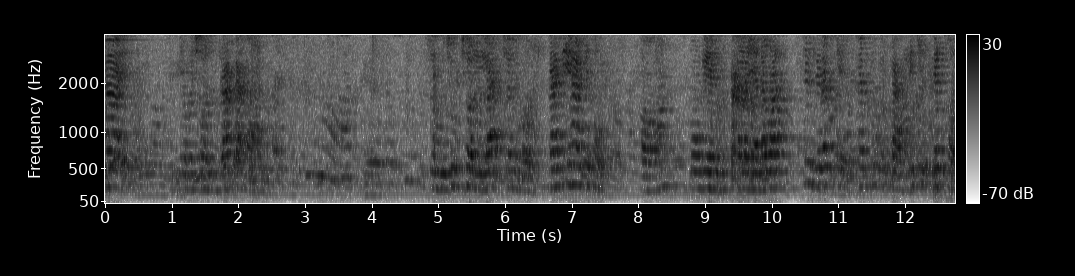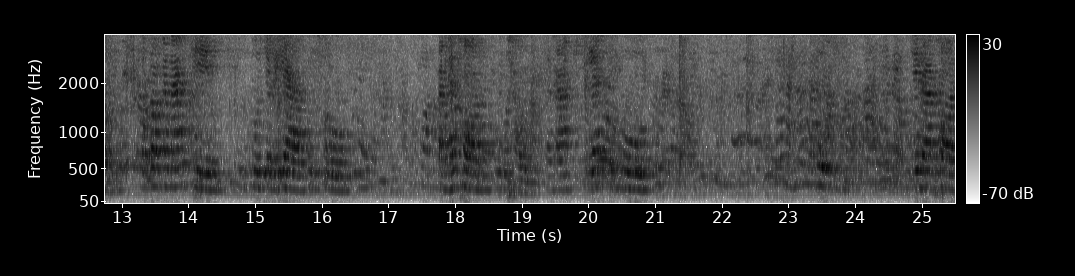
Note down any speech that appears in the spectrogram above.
ค่ายเยาวชนรักการอ่านสู่ชุมชนและชนบทครั้งที่ 56 ของโรงเรียนกัลยาณวัฒน์ซึ่งได้รับเกียรติท่านผู้บริการลิขิตเพชรผลแล้วก็คณะทีมคุณครูจริยาคุณครูปัณธรคุณเผ่านะคะ และคุณครูครูจิราพร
